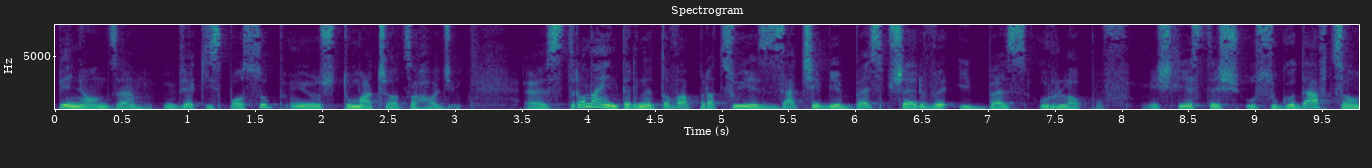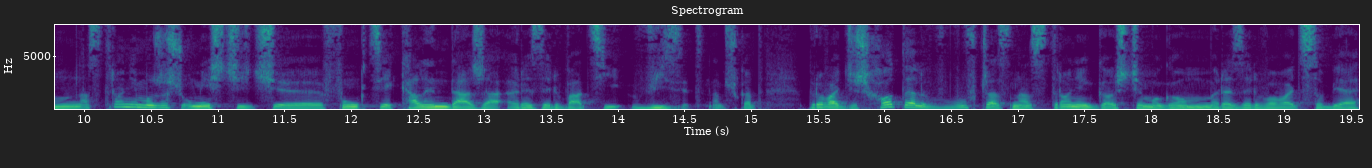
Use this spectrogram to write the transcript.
pieniądze. W jaki sposób? Już tłumaczę o co chodzi. E, strona internetowa pracuje za Ciebie bez przerwy i bez urlopów. Jeśli jesteś usługodawcą, na stronie możesz umieścić e, funkcję kalendarza rezerwacji wizyt. Na przykład prowadzisz hotel, wówczas na stronie goście mogą rezerwować sobie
